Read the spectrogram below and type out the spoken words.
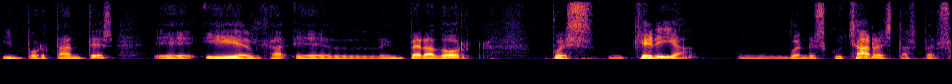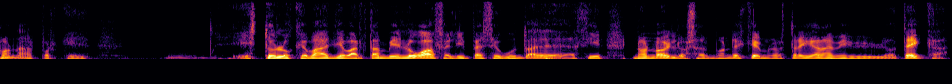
importantes eh, y el, el, emperador pues quería mm, bueno escuchar a estas personas porque esto es lo que va a llevar también luego a Felipe II a decir, no, no, y los sermones que me los traigan a mi biblioteca.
